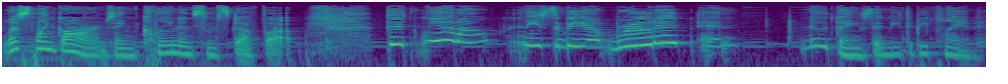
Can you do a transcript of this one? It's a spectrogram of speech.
Let's link arms and cleaning some stuff up that, you know, needs to be uprooted and new things that need to be planted.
